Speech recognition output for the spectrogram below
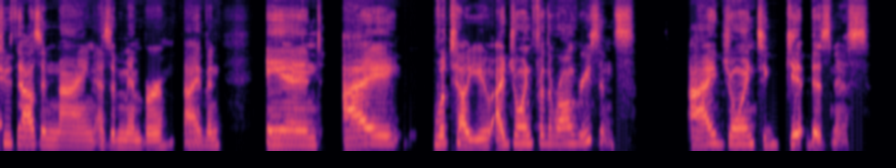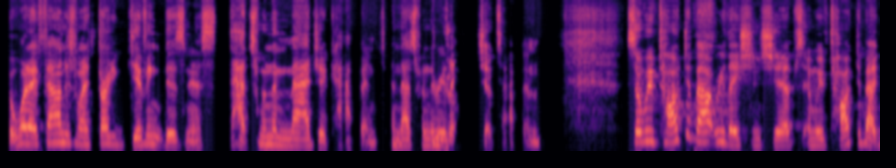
2009 as a member, Ivan, and I will tell you, I joined for the wrong reasons. I joined to get business. But what I found is when I started giving business, that's when the magic happened and that's when the mm-hmm. relationships happen. So we've talked about relationships and we've talked about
